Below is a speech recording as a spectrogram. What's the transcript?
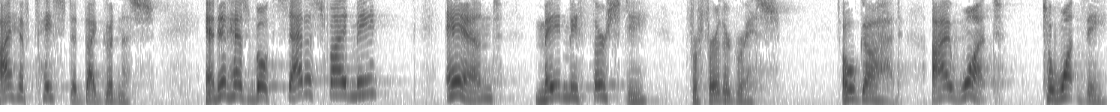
I have tasted thy goodness, and it has both satisfied me and made me thirsty for further grace. O God, I want to want thee.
